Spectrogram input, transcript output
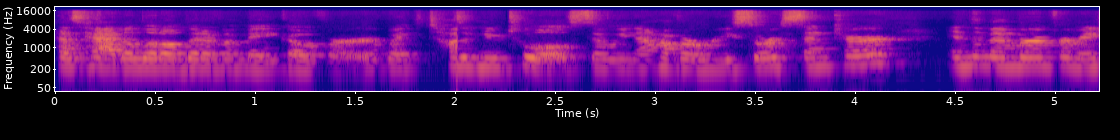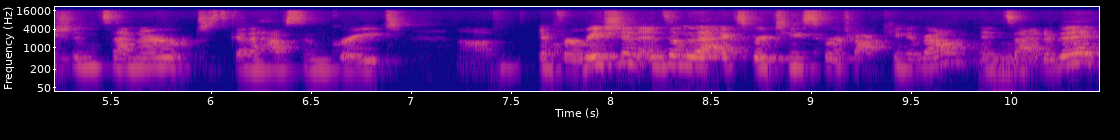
has had a little bit of a makeover with tons of new tools. So we now have a resource center in the member information center, which is going to have some great um, information and some of that expertise we're talking about mm-hmm. inside of it.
